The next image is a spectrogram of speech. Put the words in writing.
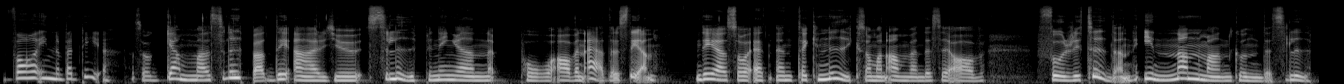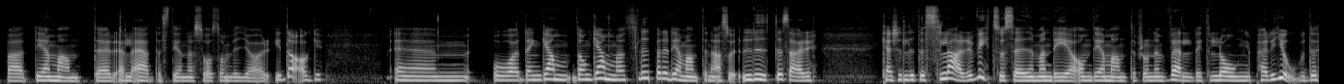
Vad innebär det? Alltså gammalslipad, det är ju slipningen på, av en ädelsten. Det är alltså ett, en teknik som man använde sig av förr i tiden, innan man kunde slipa diamanter eller ädelstenar så som vi gör idag. Ehm, och den gam, de gammalslipade diamanterna, alltså lite så här, kanske lite slarvigt så säger man det om diamanter från en väldigt lång period.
